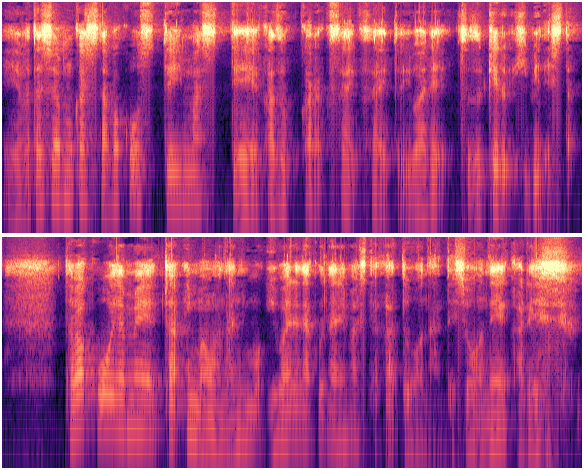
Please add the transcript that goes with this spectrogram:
えー、私は昔タバコを吸っていまして、家族から臭い臭いと言われ続ける日々でした。タバコをやめた今は何も言われなくなりましたが、どうなんでしょうね、加齢臭。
